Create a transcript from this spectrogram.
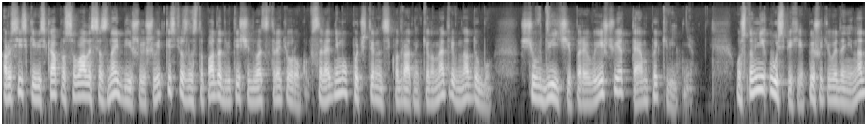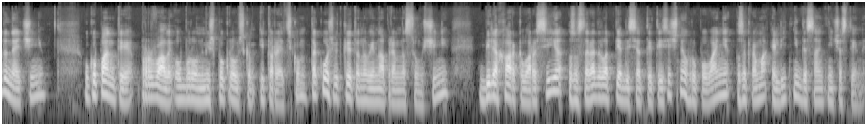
російські війська просувалися з найбільшою швидкістю з листопада 2023 року, в середньому по 14 квадратних кілометрів на добу, що вдвічі перевищує темпи квітня. Основні успіхи пишуть у виданні на Донеччині. Окупанти прорвали оборону між Покровськом і Торецьком. Також відкрито новий напрям на Сумщині. Біля Харкова Росія зосередила 50-тисячне групування, зокрема елітні десантні частини.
